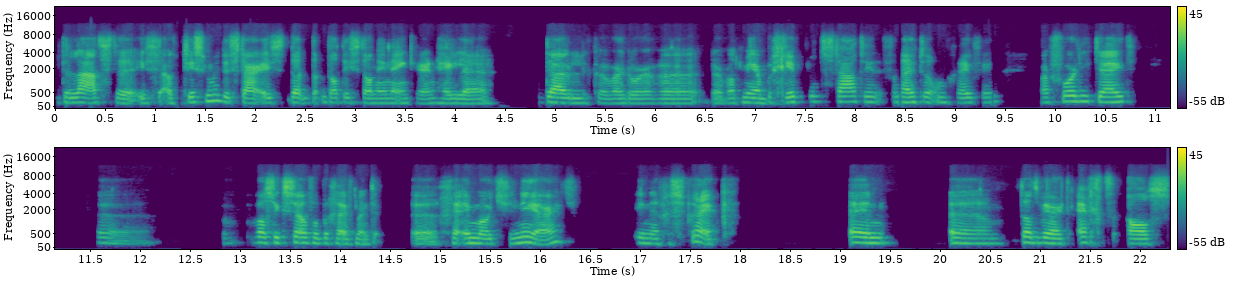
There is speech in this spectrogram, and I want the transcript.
de laatste is autisme. Dus daar is, dat, dat is dan in één keer een hele duidelijke, waardoor er wat meer begrip ontstaat in, vanuit de omgeving. Maar voor die tijd uh, was ik zelf op een gegeven moment uh, geëmotioneerd in een gesprek. En dat werd echt als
